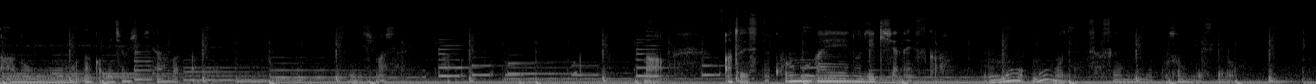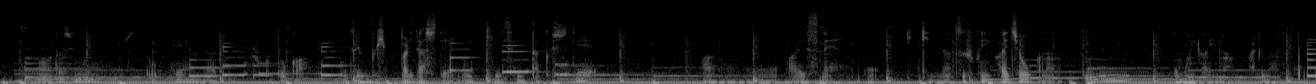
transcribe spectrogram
あのー、なんかめちゃめちゃ汚かったんで綺麗にしましたね。はい。まああとですね衣替えの時期じゃないですか。もうもうねさすがに遅いんですけど、まあ、私もねちょっと部屋にある服とか全部引っ張り出してもう一気に洗濯してあのー、あれですねもう一気に夏服に変えちゃおうかなっていう思いが今ありますね。はい。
